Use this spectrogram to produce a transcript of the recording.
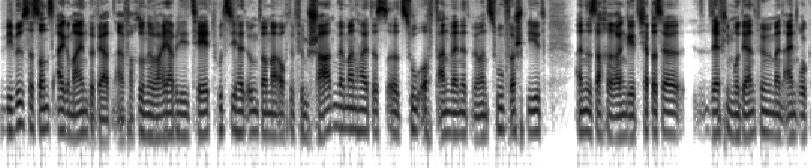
wie würdest du das sonst allgemein bewerten? Einfach so eine Variabilität, tut sie halt irgendwann mal auch dem Film schaden, wenn man halt das äh, zu oft anwendet, wenn man zu verspielt an eine Sache rangeht. Ich habe das ja sehr viel modernen Filmen, mein Eindruck,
